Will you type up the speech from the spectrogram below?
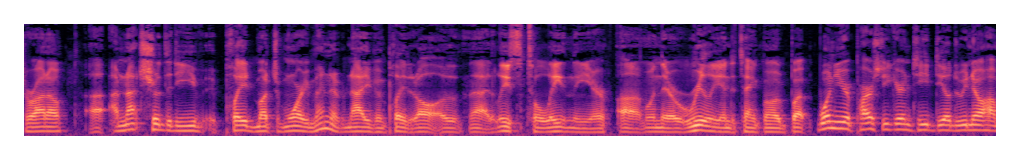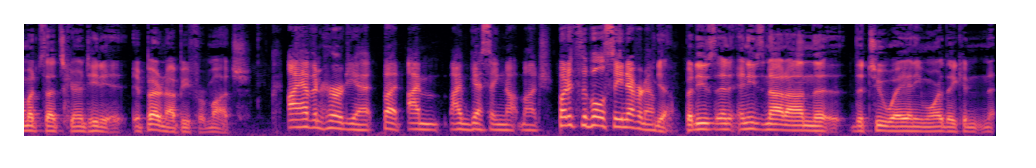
Toronto. Uh, I'm not sure that he played much more. He might have not even played at all, other than that, at least until late in the year um, when they were really into tank mode. But one year partially guaranteed deal. Do we know how much that's guaranteed? It, it better not be for much. I haven't heard yet, but I'm I'm guessing not much. But it's the Bulls, so you never know. Yeah, but he's and, and he's not on the the two way anymore. They can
